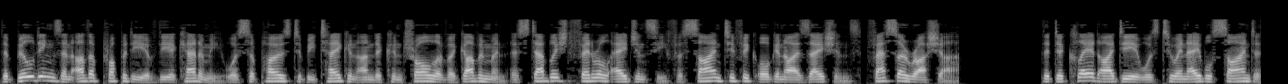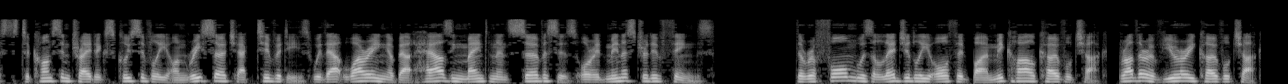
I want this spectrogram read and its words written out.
The buildings and other property of the Academy were supposed to be taken under control of a government-established Federal Agency for Scientific Organizations FASO Russia. The declared idea was to enable scientists to concentrate exclusively on research activities without worrying about housing maintenance services or administrative things. The reform was allegedly authored by Mikhail Kovalchuk, brother of Yuri Kovalchuk,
